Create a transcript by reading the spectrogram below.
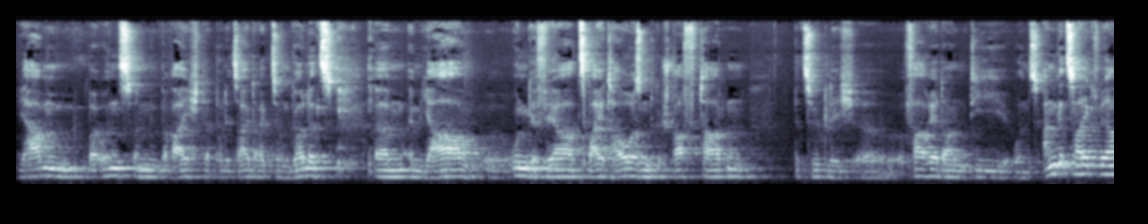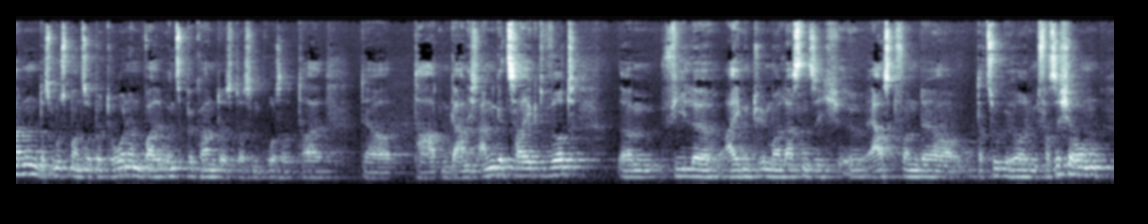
Wir haben bei uns im Bereich der Polizeidirektion Görlitz ähm, im Jahr äh, ungefähr 2000 Straftaten bezüglich äh, Fahrrädern, die uns angezeigt werden. Das muss man so betonen, weil uns bekannt ist, dass ein großer Teil der Taten gar nicht angezeigt wird. Ähm, viele Eigentümer lassen sich äh, erst von der dazugehörigen Versicherung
